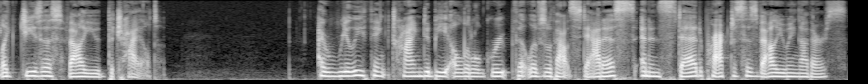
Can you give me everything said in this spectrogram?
like Jesus valued the child. I really think trying to be a little group that lives without status and instead practices valuing others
